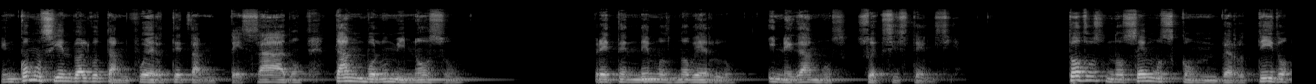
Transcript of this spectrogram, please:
en cómo siendo algo tan fuerte, tan pesado, tan voluminoso, pretendemos no verlo y negamos su existencia. Todos nos hemos convertido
